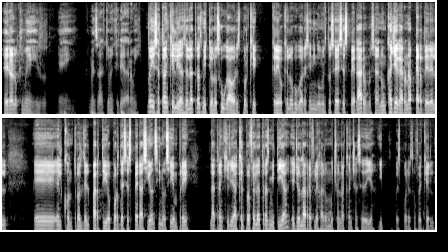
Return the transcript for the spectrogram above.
Era lo que me, me- el mensaje que me quería dar a mí. No, y esa tranquilidad se la transmitió a los jugadores porque creo que los jugadores en ningún momento se desesperaron. O sea, nunca llegaron a perder el, eh, el control del partido por desesperación, sino siempre la tranquilidad que el profe le transmitía, ellos la reflejaron mucho en la cancha ese día. Y pues por eso fue que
